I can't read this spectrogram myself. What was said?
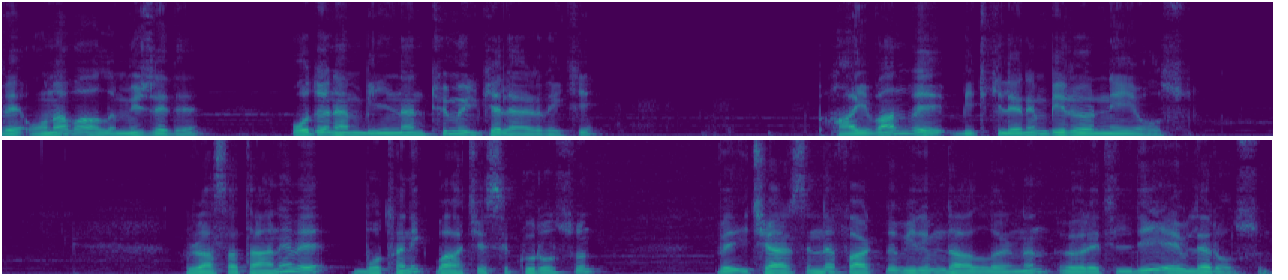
ve ona bağlı müzede o dönem bilinen tüm ülkelerdeki hayvan ve bitkilerin bir örneği olsun. Rasathane ve botanik bahçesi kurulsun ve içerisinde farklı bilim dallarının öğretildiği evler olsun.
